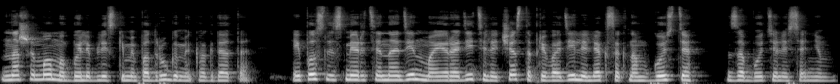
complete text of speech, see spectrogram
Наши мамы были близкими подругами когда-то. И после смерти Надин мои родители часто приводили Лекса к нам в гости, заботились о нем.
